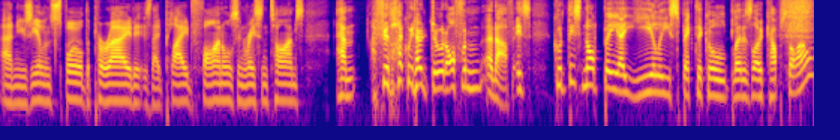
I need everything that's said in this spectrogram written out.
uh, New Zealand spoiled the parade as they'd played finals in recent times. Um, I feel like we don't do it often enough. It's, could this not be a yearly spectacle, Bledisloe Cup style?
